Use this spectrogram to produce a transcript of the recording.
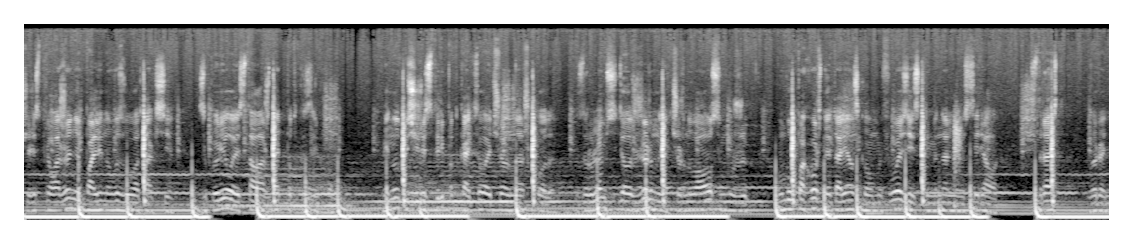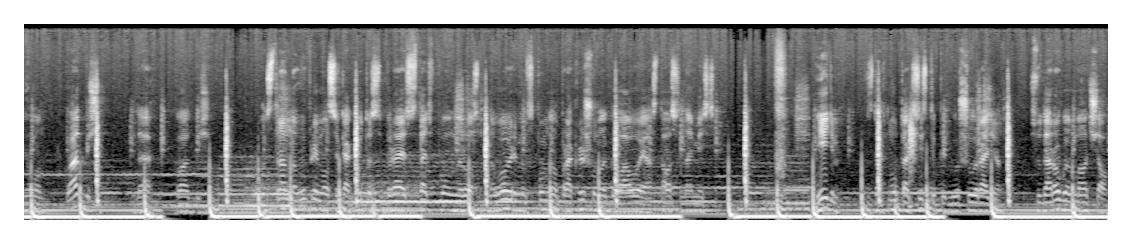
Через приложение Полина вызвала такси. Закурила и стала ждать под козырьком. Минуты через три подкатила черная Шкода. За рулем сидел жирный черноволосый мужик. Он был похож на итальянского мафиози из криминального сериала. «Здрасте», — выронил он. «Кладбище?» «Да, кладбище». Выпрямился, как будто собираясь встать в полный рост, но вовремя вспомнил про крышу над головой и остался на месте. «Едем», — вздохнул таксист и приглушил радио. Всю дорогу он молчал.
